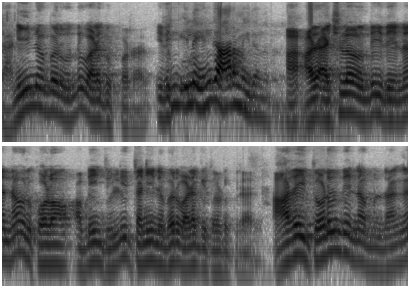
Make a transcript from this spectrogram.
தனிநபர் வந்து வழக்கு போடுறாரு. இது இல்லை எங்கே ஆரம்பிக்குது அது ஆக்சுவலாக வந்து இது என்னன்னா ஒரு குளம் அப்படின்னு சொல்லி தனிநபர் வழக்கு தொடுக்கிறாரு. அதை தொடர்ந்து என்ன பண்ணுறாங்க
